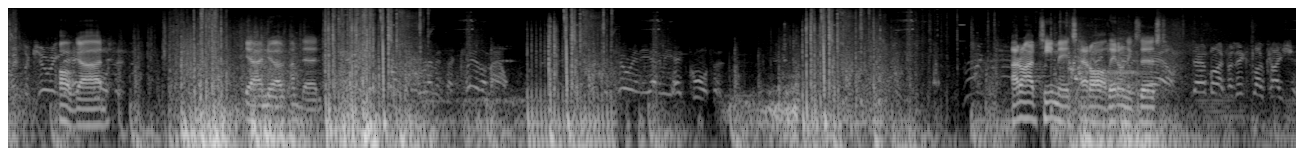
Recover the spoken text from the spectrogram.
We're securing Oh, God. Yeah, I knew. I- I'm dead. Enemy inside the perimeter. Clear them out. Securing the enemy headquarters. I don't have teammates at all. They don't exist. Down. Stand by for next location.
